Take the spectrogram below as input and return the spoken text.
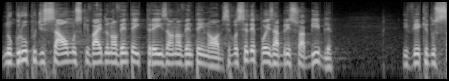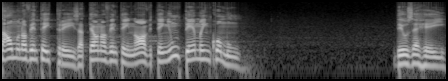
no grupo de salmos que vai do 93 ao 99. Se você depois abrir sua Bíblia e ver que do Salmo 93 até o 99 tem um tema em comum. Deus é rei.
